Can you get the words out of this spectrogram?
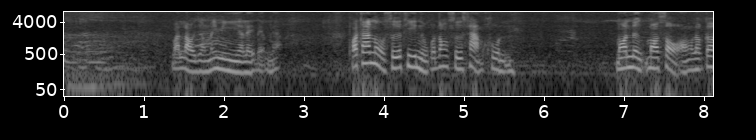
-19 ว่าเรายังไม่มีอะไรแบบเนี้ยเพ ราะถ้าหนูซื้อทีหนูก็ต้องซื้อสามคนมหนึ่งมสองแล้วก็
